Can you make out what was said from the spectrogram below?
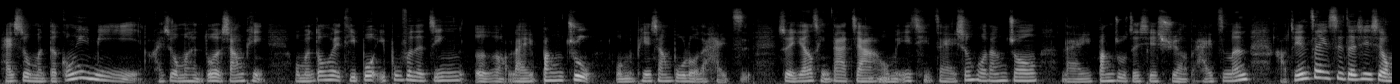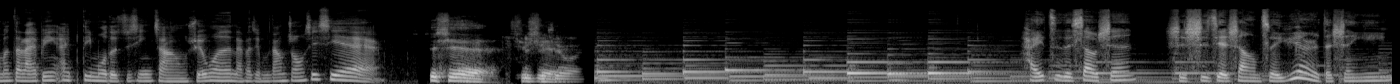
还是我们的公益米，还是我们很多的商品，我们都会提拨一部分的金额啊，来帮助我们偏乡部落的孩子。所以邀请大家，我们一起在生活当中来帮助这些需要的孩子们。好，今天再一次的谢谢我们的来宾爱蒂莫的执行长学文来到节目当中，谢谢，谢谢，谢谢谢。孩子的笑声是世界上最悦耳的声音。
